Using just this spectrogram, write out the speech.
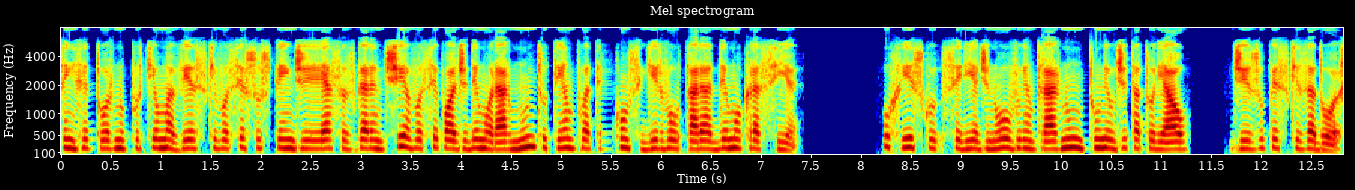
sem retorno porque uma vez que você suspende essas garantias você pode demorar muito tempo até conseguir voltar à democracia. O risco seria de novo entrar num túnel ditatorial, diz o pesquisador.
